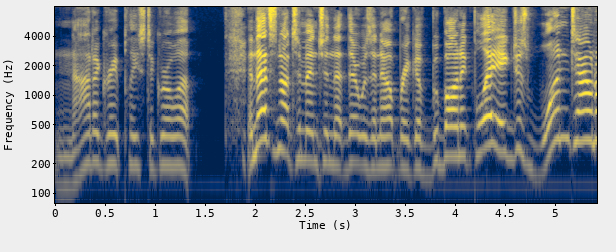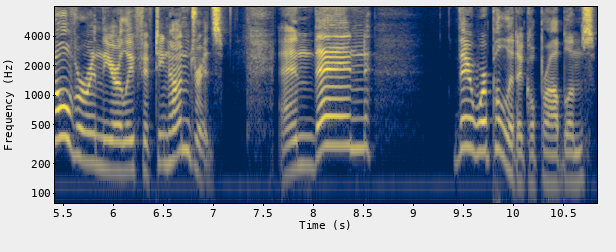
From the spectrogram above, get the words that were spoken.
Not a great place to grow up. And that's not to mention that there was an outbreak of bubonic plague just one town over in the early 1500s. And then there were political problems.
